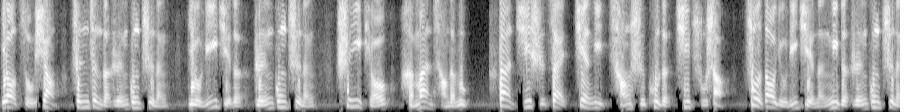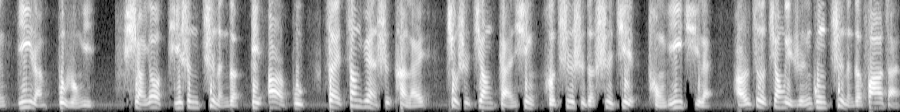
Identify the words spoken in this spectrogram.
要走向真正的人工智能、有理解的人工智能，是一条很漫长的路。但即使在建立常识库的基础上，做到有理解能力的人工智能依然不容易。想要提升智能的第二步，在张院士看来，就是将感性和知识的世界统一起来，而这将为人工智能的发展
